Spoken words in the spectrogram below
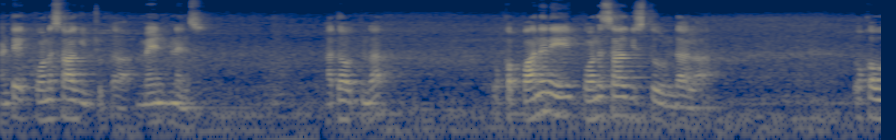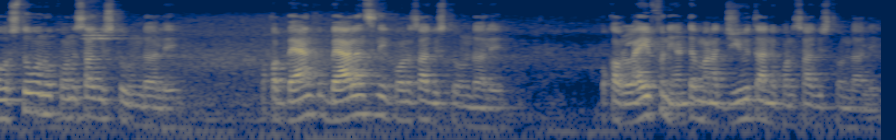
అంటే కొనసాగించుట మెయింటెనెన్స్ అర్థమవుతుందా? ఒక పనిని కొనసాగిస్తూ ఉండాలా? ఒక వస్తువును కొనసాగిస్తూ ఉండాలి. ఒక బ్యాంక్ బ్యాలెన్స్ని కొనసాగిస్తూ ఉండాలి. ఒక లైఫ్ని అంటే మన జీవితాన్ని కొనసాగిస్తూ ఉండాలి.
